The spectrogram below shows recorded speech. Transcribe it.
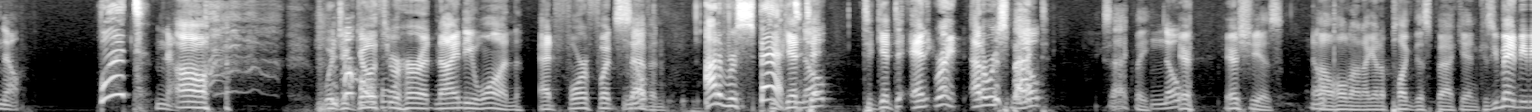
No, What? no. Oh, would you go through her at 91 at four foot seven Out of to respect. get Nope. to to get to any right out of respect? Nope. Exactly. Nope. Here, here she is. Nope. Oh, hold on. I got to plug this back in because you made me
